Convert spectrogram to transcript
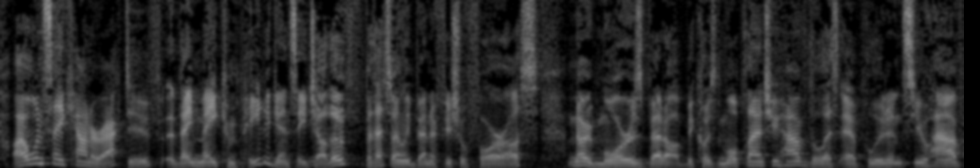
I wouldn't say counteractive, they may compete against each other, but that's only beneficial for us. No, more is better because the more plants you have, the less air pollutants you have,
